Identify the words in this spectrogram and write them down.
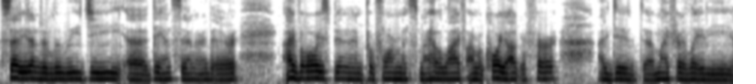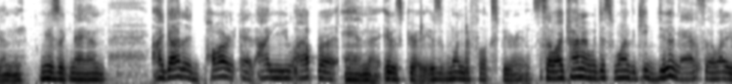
studied under Luigi uh, Dance Center there. I've always been in performance my whole life. I'm a choreographer. I did uh, My Fair Lady and Music Man. I got a part at IU Opera, and uh, it was great. It was a wonderful experience. So I kind of just wanted to keep doing that. So I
